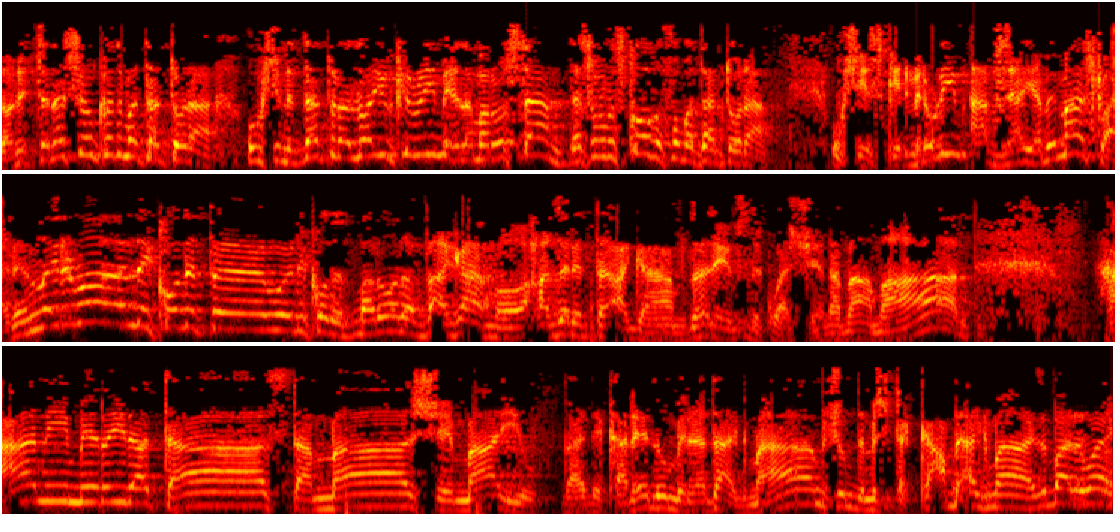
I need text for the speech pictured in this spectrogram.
לא נתנה שם קודם מתן תורה, וכשנתן תורה לא היו קוראים אלא מרור סתם. That's what it was called before מתן תורה. וכשהזכיר מרורים, אף זה היה במשמע. And later on, they called it, uh, what do you call it, maror אגם, או חזרת אגם. That answers the question. ואמר, הני מרירתה סתמה שמאיו, ודקרנו מרירתה אגמה, משום דמשתקע באגמה. By the way,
